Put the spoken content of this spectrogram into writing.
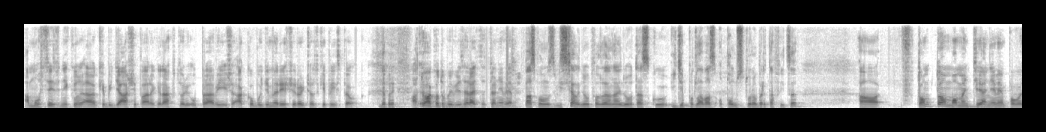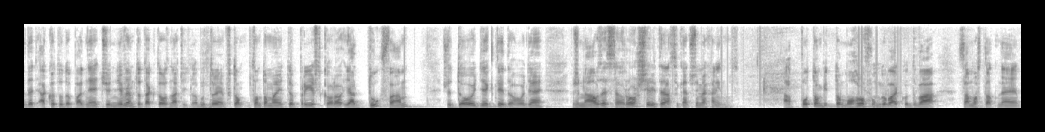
a musí vzniknúť keby ďalší paragraf, ktorý upraví, že ako budeme riešiť rodičovský príspevok. Dobre. A to, ako to bude vyzerať, to nevieme. Pán vy ste ale neodpovedali na jednu otázku. Ide podľa vás o pomstu Roberta Fica? V tomto momente ja neviem povedať, ako to dopadne, čiže neviem to takto označiť, lebo to je, v, tom, v tomto momente to príliš skoro. Ja dúfam, že dojde k tej dohode, že naozaj sa rozšíri ten asignačný mechanizmus. A potom by to mohlo fungovať ako dva samostatné,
